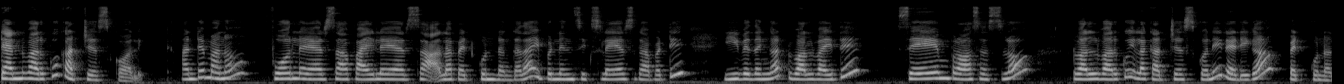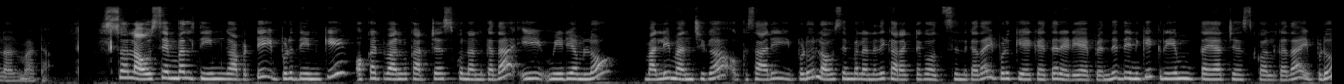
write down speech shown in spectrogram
టెన్ వరకు కట్ చేసుకోవాలి. అంటే మనం ఫోర్ లేయర్సా ఫైవ్ లేయర్సా అలా పెట్టుకుంటాం కదా. ఇప్పుడు నేను సిక్స్ లేయర్స్ కాబట్టి ఈ విధంగా ట్వెల్వ్ అయితే సేమ్ ప్రాసెస్లో ట్వెల్వ్ వరకు ఇలా కట్ చేసుకొని రెడీగా పెట్టుకున్నాను అనమాట సో లవ్ సింబల్ థీమ్ కాబట్టి ఇప్పుడు దీనికి ఒక ట్వెల్వ్ కట్ చేసుకున్నాను కదా. ఈ మీడియంలో మళ్ళీ మంచిగా ఒకసారి ఇప్పుడు లవ్ సింబల్ అనేది కరెక్ట్గా వచ్చింది కదా. ఇప్పుడు కేక్ అయితే రెడీ అయిపోయింది. దీనికి క్రీమ్ తయారు చేసుకోవాలి కదా. ఇప్పుడు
